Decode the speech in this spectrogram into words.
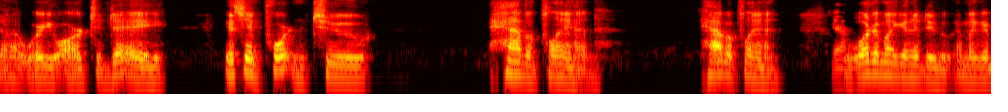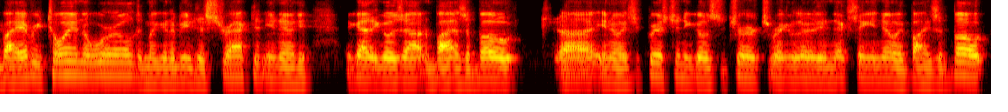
uh, where you are today, it's important to have a plan have a plan. Yeah. What am I going to do? Am I going to buy every toy in the world? Am I going to be distracted? You know, the guy that goes out and buys a boat, uh, you know, he's a Christian. He goes to church regularly. The next thing you know, he buys a boat.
